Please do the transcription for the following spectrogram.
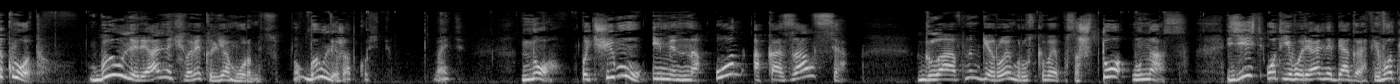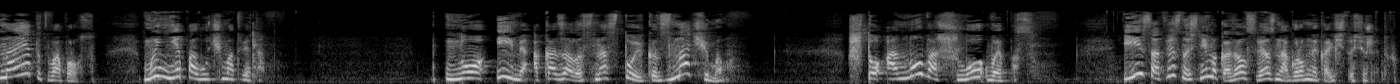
Так вот, был ли реальный человек Илья Муромец? Ну, был, лежат кости. Понимаете? Но почему именно он оказался главным героем русского эпоса? Что у нас есть от его реальной биографии? Вот на этот вопрос мы не получим ответа. Но имя оказалось настолько значимым, что оно вошло в эпос. И, соответственно, с ним оказалось связано огромное количество сюжетов.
